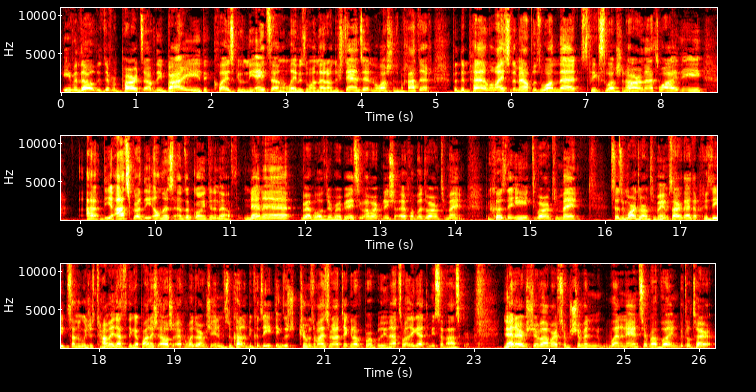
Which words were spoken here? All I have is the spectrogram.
even though the different parts of the body, the clay is given the Eitzah, and the Leib is the one that understands it, and the Lashon is Mechatech, but the Peh, the the mouth, is one that speaks Lashon Har, and that's why the uh, the askra, the illness, ends up going to the mouth. Because they eat to Says Gemara, Dvarim Tamim Sagdaita, because they eat something which is Tamim, that's the Gapanish, El Shechem Dvarim She'inim Sukan, because they eat things which Trumas and are not taken off appropriately, and that's why they get the Misa of Asker. Neder Rav Shimon Amar, Rav Shimon went and answered Ravain Bittul Torah,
